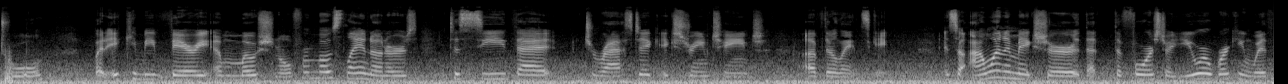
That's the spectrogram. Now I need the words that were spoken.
tool, but it can be very emotional for most landowners to see that drastic, extreme change of their landscape. And so I want to make sure that the forester you are working with,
